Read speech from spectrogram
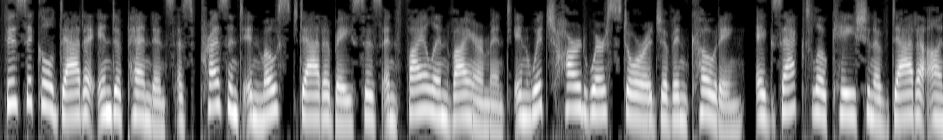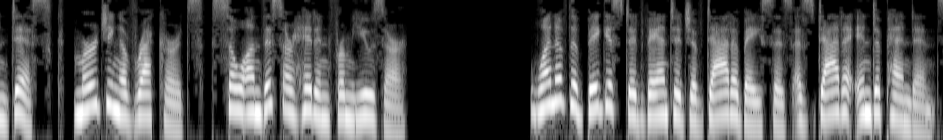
Physical data independence is present in most databases and file environment in which hardware storage of encoding, exact location of data on disk, merging of records, so on this are hidden from user. One of the biggest advantage of databases is data independence.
